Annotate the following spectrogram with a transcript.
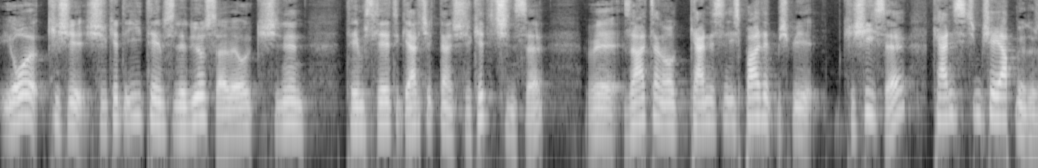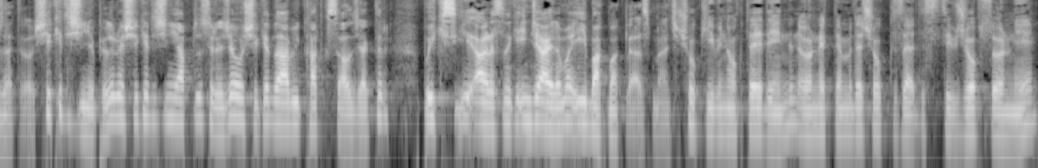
e, o kişi şirketi iyi temsil ediyorsa ve o kişinin temsiliyeti gerçekten şirket içinse ve zaten o kendisini ispat etmiş bir kişi ise kendisi için bir şey yapmıyordur zaten. O şirket için yapıyordur ve şirket için yaptığı sürece o şirkete daha büyük katkı sağlayacaktır. Bu ikisi arasındaki ince ayrıma iyi bakmak lazım bence. Çok iyi bir noktaya değindin. Örnekleme de çok güzeldi. Steve Jobs örneği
